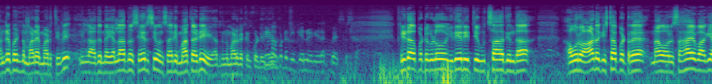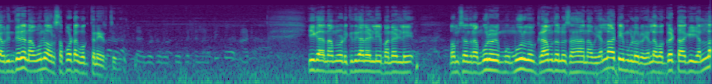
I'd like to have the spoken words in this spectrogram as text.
ಹಂಡ್ರೆಡ್ ಪರ್ಸೆಂಟ್ ಮಾಡೇ ಮಾಡ್ತೀವಿ. ಇಲ್ಲ ಅದನ್ನು ಎಲ್ಲರನ್ನೂ ಸೇರಿಸಿ ಒಂದು ಸಾರಿ ಮಾತಾಡಿ ಅದನ್ನು ಮಾಡ್ಬೇಕು ಅಂದ್ಕೊಂಡಿದ್ದೀವಿ ಕ್ರೀಡಾಪಟುಗಳು ಇದೇ ರೀತಿ ಉತ್ಸಾಹದಿಂದ ಅವರು ಆಡೋಕ್ಕೆ ಇಷ್ಟಪಟ್ಟರೆ ನಾವು ಅವ್ರಿಗೆ ಸಹಾಯವಾಗಿ ಅವ್ರ ನಾವು ಅವ್ರ ಸಪೋರ್ಟಾಗಿ ಹೋಗ್ತಾನೆ ಇರ್ತೀವಿ. ಈಗ ನಾವು ನೋಡಿ ಕಿದ್ಗಾನಹಳ್ಳಿ ಬನಹಳ್ಳಿ ಬಂಸಂದ್ರ ಮೂರು ಮೂರು ಗ್ರಾಮದಲ್ಲೂ ಸಹ ನಾವು ಎಲ್ಲ ಟೀಮ್ಗಳವರು ಎಲ್ಲ ಒಗ್ಗಟ್ಟಾಗಿ ಎಲ್ಲ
